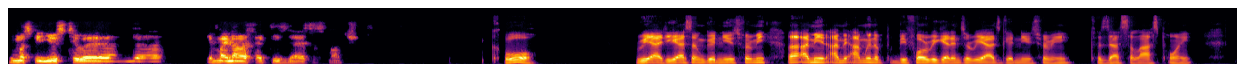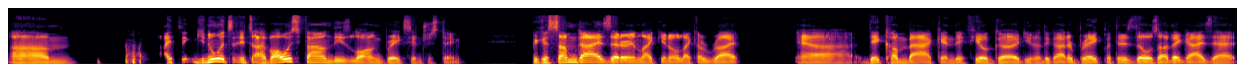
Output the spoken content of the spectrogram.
you must be used to it, and uh, it might not affect these guys as much. Cool. Riyad, you got some good news for me? Uh, I mean, I mean, I'm gonna before we get into Riyad's good news for me because that's the last point. Um, I think you know what's it's I've always found these long breaks interesting because some guys that are in like you know like a rut uh they come back and they feel good you know they got a break but there's those other guys that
